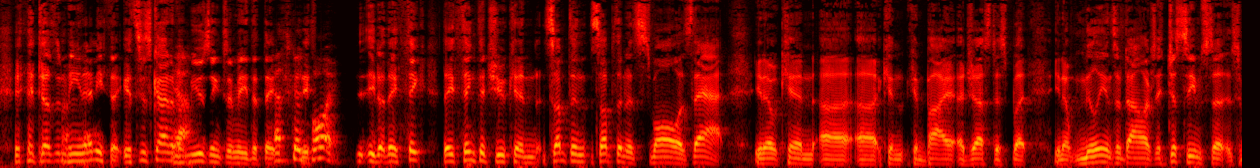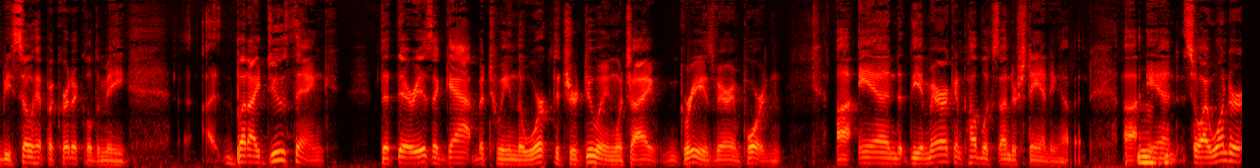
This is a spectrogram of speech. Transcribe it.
It doesn't mean anything. It's just kind of Yeah. amusing to me that they, That's good they- point. You know, they think, they think that you can, something, something as small as that, you know, can, uh, uh, can, can buy a justice, but, you know, millions of dollars, it just seems to, to be so hypocritical to me. But I do think that there is a gap between the work that you're doing, which I agree is very important, uh, and the American public's understanding of it. Uh, And so I wonder,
